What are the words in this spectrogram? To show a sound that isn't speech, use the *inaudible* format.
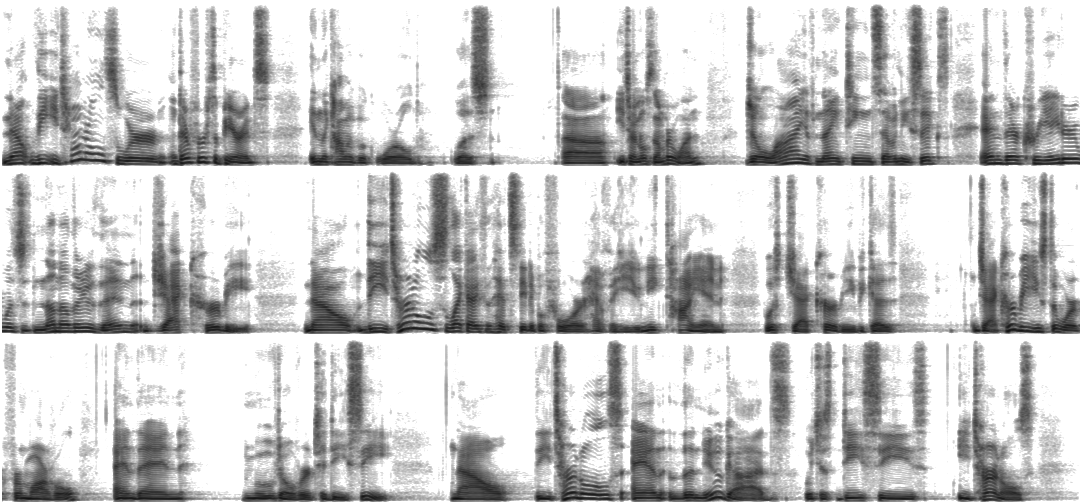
Now, the Eternals were their first appearance in the comic book world was uh, Eternals number one, July of 1976, and their creator was none other than Jack Kirby. Now, the Eternals, like I had stated before, have a unique tie in with Jack Kirby because Jack Kirby used to work for Marvel and then moved over to DC. Now, the Eternals and the New Gods, which is DC's Eternals,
